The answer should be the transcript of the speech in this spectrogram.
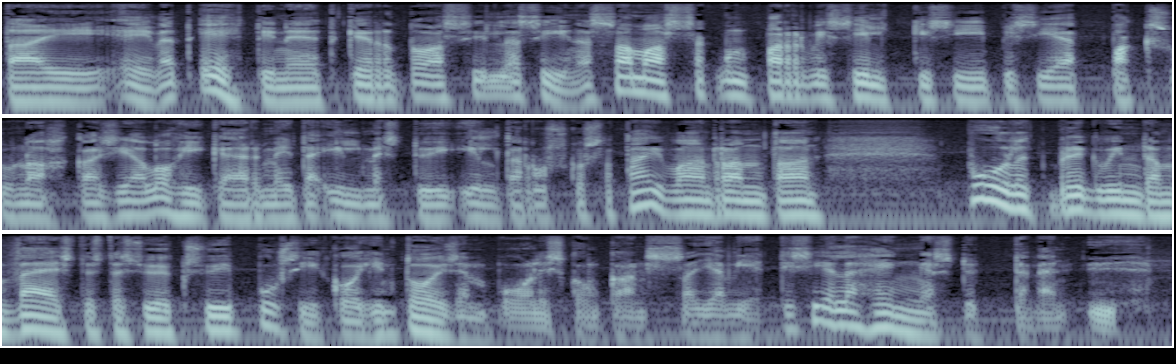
Tai eivät ehtineet kertoa, sillä siinä samassa kun parvi silkkisiipisiä, paksunahkaisia lohikäärmeitä ilmestyi iltaruskossa taivaan rantaan, puolet Bregwindan väestöstä syöksyi pusikoihin toisen puoliskon kanssa ja vietti siellä hengästyttävän yön.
